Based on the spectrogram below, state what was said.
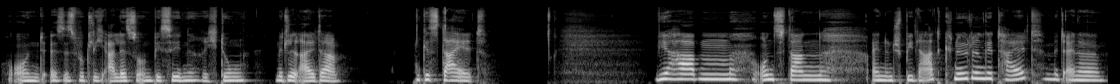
Und es ist wirklich alles so ein bisschen Richtung Mittelalter gestylt. Wir haben uns dann einen Spinatknödel geteilt mit einer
